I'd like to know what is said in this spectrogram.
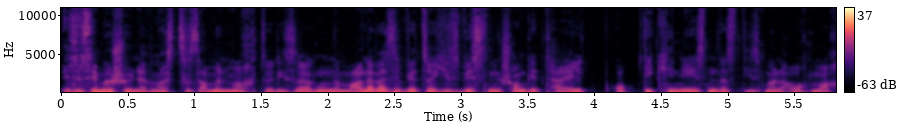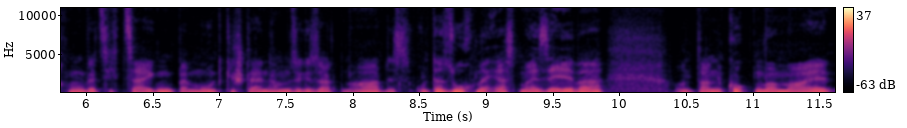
Es ist immer schöner, wenn man es zusammen macht, würde ich sagen. Normalerweise wird solches Wissen schon geteilt. Ob die Chinesen das diesmal auch machen, wird sich zeigen. Beim Mondgestein haben sie gesagt, ah, das untersuchen wir erstmal selber und dann gucken wir mal.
